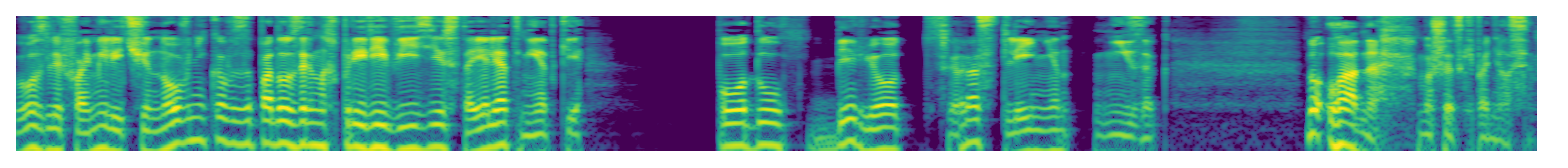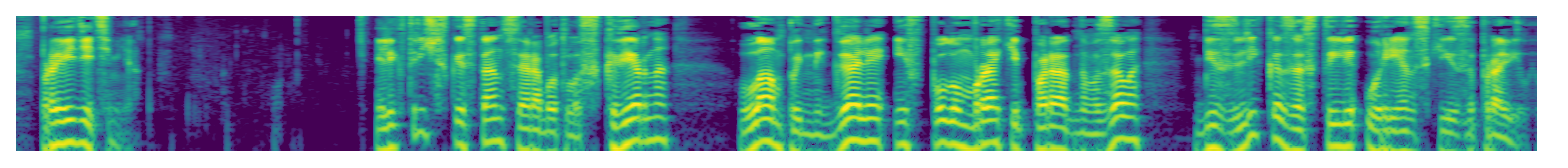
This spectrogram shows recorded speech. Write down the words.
Возле фамилий чиновников, заподозренных при ревизии, стояли отметки «Подл», «Берет», «Растленен», «Низок». «Ну, ладно», — Мышецкий поднялся, — «проведите меня». Электрическая станция работала скверно, — Лампы мигали, и в полумраке парадного зала безлико застыли уренские заправилы.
